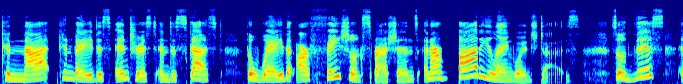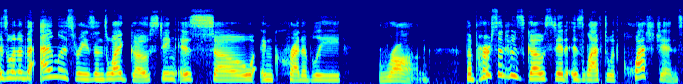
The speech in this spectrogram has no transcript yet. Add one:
cannot convey disinterest and disgust the way that our facial expressions and our body language does. So, this is one of the endless reasons why ghosting is so incredibly wrong. The person who's ghosted is left with questions,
